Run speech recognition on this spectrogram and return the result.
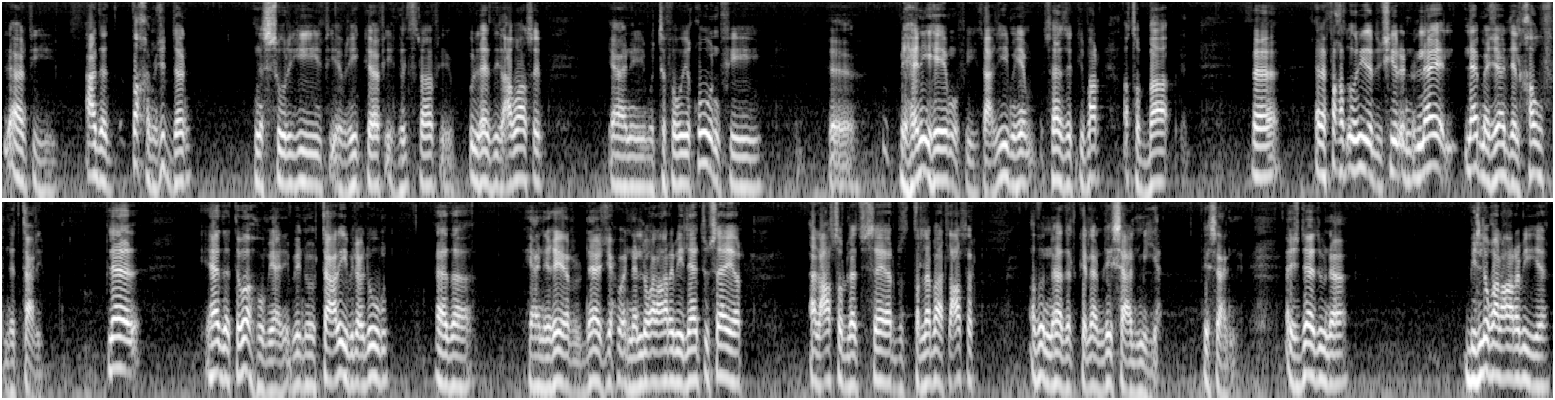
الآن في عدد ضخم جدا من السوريين في أمريكا في إنجلترا في كل هذه العواصم يعني متفوقون في آه، مهنهم وفي تعليمهم. أساتذة كبار أطباء. ف أنا فقط أريد أن أشير أنه لا لا مجال للخوف من التعريب. لا هذا توهم يعني بأنه تعريب العلوم هذا يعني غير ناجح وأن اللغة العربية لا تساير العصر لا تساير متطلبات العصر. أظن هذا الكلام ليس علميا ليس علميا. أجدادنا باللغة العربية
